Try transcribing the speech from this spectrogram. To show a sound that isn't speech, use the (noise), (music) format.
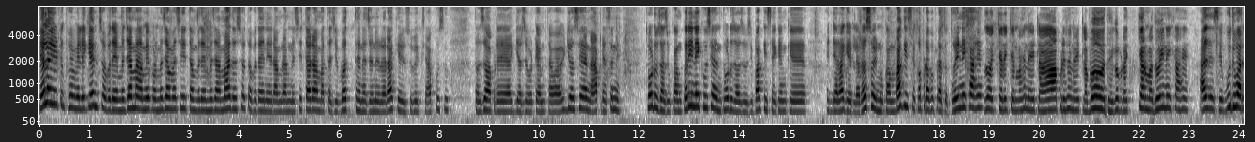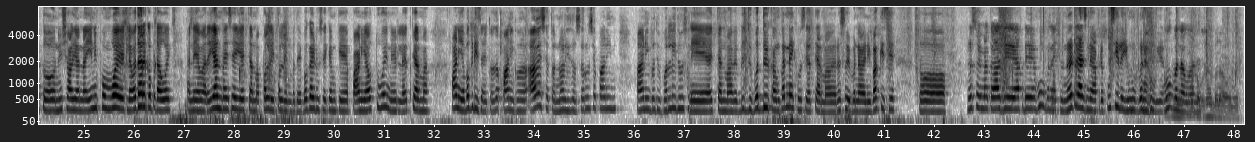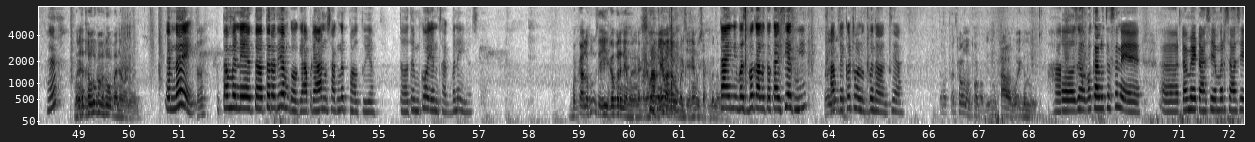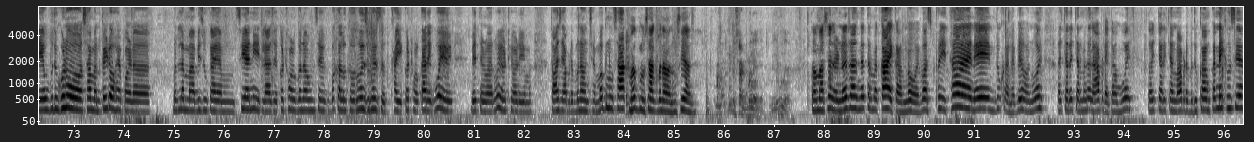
Hello YouTube family કેમ છો? બધા મજામાં? અમે પણ મજામાં છીએ. તમે બધા મજામાં જ હશો? તો બધાને રામ રામ ને સીતારામ. માતાજી બધાના જનેરા રાખી એવી શુભેચ્છા આપું છું. તો જો આપણે અગિયાર જેવો ટાઈમ થવા આવી ગયો છે અને આપણે છે ને થોડું જાજુ કામ કરી નાખ્યું છે અને થોડું જાજુ હજી બાકી છે. કેમ કે અગિયાર વાગે એટલે રસોઈનું કામ બાકી છે. કપડાં બપડા તો ધોઈ નહીં ખાહે જો અત્યારે અત્યારમાં છે ને એટલા આપણે છે ને એટલા બધે કપડાં અત્યારમાં ધોઈ નહીં ખાહે આજે છે બુધવાર તો નિશાળિયાના યુનિફોર્મ હોય એટલે વધારે કપડાં હોય. અને અમારા યાનભાઈ છે એ અત્યારમાં પલ્લી પલ્લીને બધાય બગાડ્યું છે. કેમ કે પાણી આવતું હોય ને એટલે અત્યારમાં પાણી બગડી જાય તો પાણી આવે છે. તો નળી જો શરૂ છે પાણીની. પાણી બધું ભરી લીધું છે. ને અત્યારમાં હવે બીજું બધું કામ કરી નાખ્યું છે. અત્યારમાં હવે રસોઈ બનાવવાની બાકી છે. તો રસોઈમાં તો આજે આપણે શું બનાવીશું? નટરાજને આપણે પૂછી લઈએ હું બનાવું એ હું બનાવવું બનાવવાનું હે? મને તો હું ખબર હું બનાવવાનું એમ નહીં? હા? તમે ને ત- તરત એમ કહો કે આપણે આનું શાક નથી ભાવતું એમ. તો તમે કહો એનું શાક બનાવી હશે બકાલો શું છે? એ ખબર નહીં મને. નકર મારે લેવા જવું પડશે એનું શાક બનાવવું કાંઈ નહીં બસ બકાલો તો કાંઈ છે જ નહીં. આપણે કઠોળનું જ બનાવવાનું છે. કઠોળનો ઠોકો બીજું ખાવાનું હોય ગમે. હા જો બકાલું તો છે ને ટમેટા છે મરચાં છે એવું બધું ઘણો સામાન પડ્યો છે પણ મતલબમાં બીજું કાંઈ આમ છે નહીં. એટલે આજે કઠોળ બનાવવું છે. બકાલું તો રોજ રોજ ખાઈ કઠોળ ક્યારેક હોય બે ત્રણ વાર હોય અઠવાડિયામાં. તો આજે આપણે બનાવવાનું છે મગનું શાક. મગનું શાક બનાવવાનું છે આજે. ને? ને. તો અમારે છે ને નટરાજ નેતરમાં કાંઈ કામ ન હોય. બસ ફ્રી થઈને એ દુકાને બેવાનું હોય. અત્યારે અત્યારમાં છે ને આપણે કામ હોય. તો અત્યારે અત્યારમાં આપણે બધું કામ કરી નાખ્યું છે.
